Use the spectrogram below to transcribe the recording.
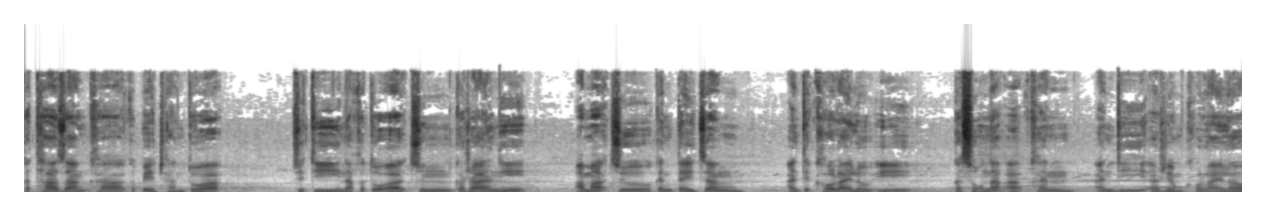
ka tha jang kha ka pe than tua chiti na ka to a chun karal ni ama chu kan tai chang an te kho lai lo i ka sok nak a khan an di a riam kho lai lo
